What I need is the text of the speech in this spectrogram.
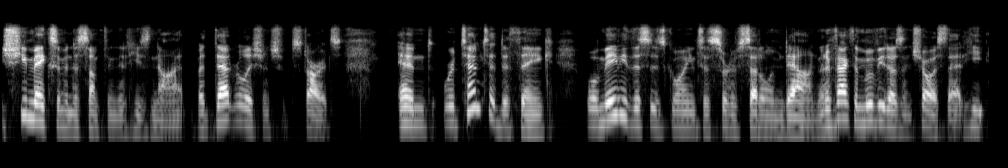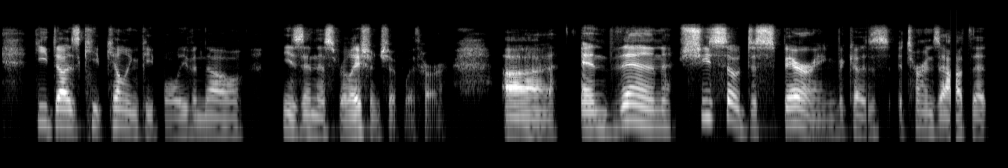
she makes him into something that he's not but that relationship starts and we're tempted to think well maybe this is going to sort of settle him down but in fact the movie doesn't show us that. He he does keep killing people even though he's in this relationship with her uh, and then she's so despairing because it turns out that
